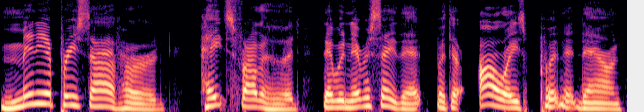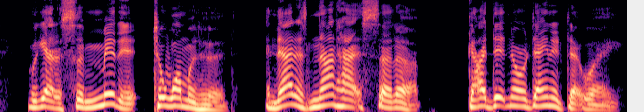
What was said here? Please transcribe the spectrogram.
Many a priest I have heard hates fatherhood. They would never say that, but they're always putting it down. We got to submit it to womanhood. And that is not how it's set up. God didn't ordain it that way.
